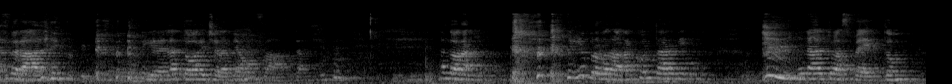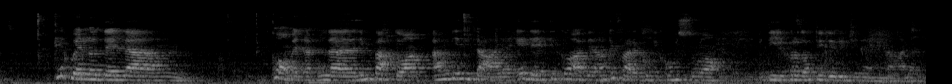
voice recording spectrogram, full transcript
ferale i relatori, ce l'abbiamo fatta. Allora, io proverò a raccontarvi un altro aspetto, che è quello del come l'impatto ambientale ed etico abbiano a che fare con il consumo di prodotti di origine animale.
